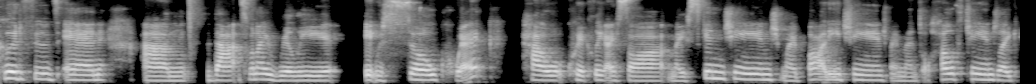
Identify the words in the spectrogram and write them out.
good foods in. Um, that's when I really, it was so quick how quickly I saw my skin change, my body change, my mental health change. Like,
